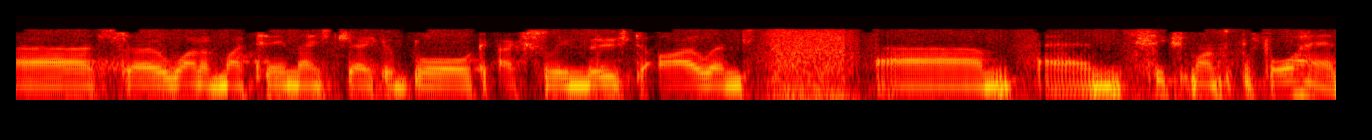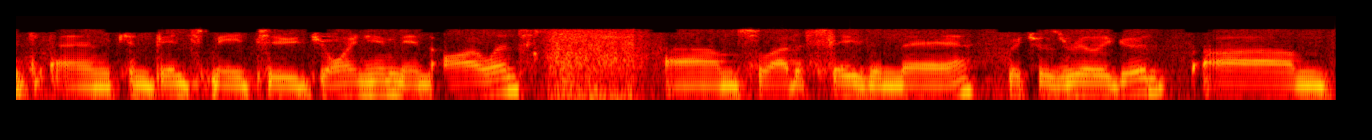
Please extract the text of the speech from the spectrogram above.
Uh, so one of my teammates, Jacob Borg, actually moved to Ireland um, and six months beforehand and convinced me to join him in Ireland. Um, so I had a season there, which was really good. Um,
